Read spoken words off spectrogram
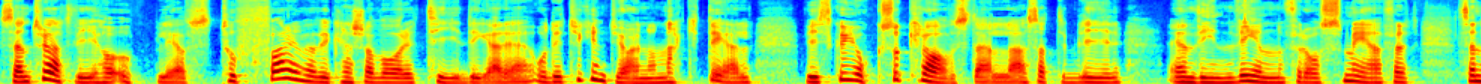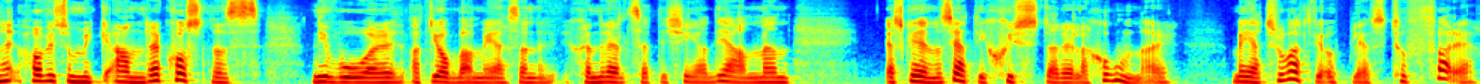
Sen tror jag att vi har upplevts tuffare än vad vi kanske har varit tidigare och det tycker inte jag är någon nackdel. Vi ska ju också kravställa så att det blir en win-win för oss med. För att sen har vi så mycket andra kostnadsnivåer att jobba med sen generellt sett i kedjan. Men jag skulle ändå säga att det är schyssta relationer. Men jag tror att vi har upplevts tuffare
